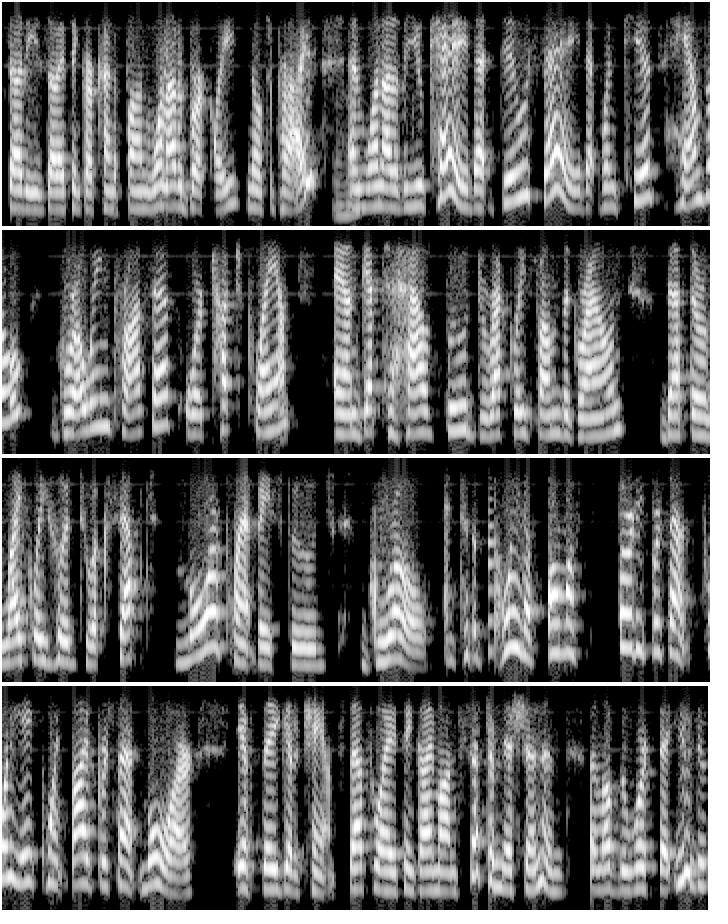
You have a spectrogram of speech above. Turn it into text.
studies that I think are kind of fun. One out of Berkeley, no surprise, uh-huh. and one out of the UK that do say that when kids handle growing process or touch plants and get to have food directly from the ground, that their likelihood to accept more plant based foods grow and to the point of almost 30%, 28.5% more if they get a chance. That's why I think I'm on such a mission and I love the work that you do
